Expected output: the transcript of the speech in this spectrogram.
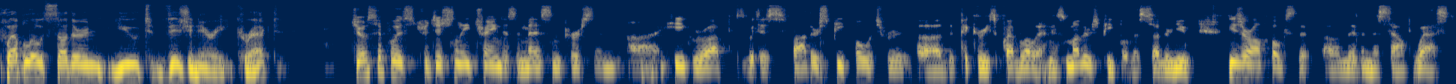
Pueblo Southern Ute visionary, correct? Joseph was traditionally trained as a medicine person. Uh, he grew up with his father's people, which were uh, the Picuris Pueblo, and his mother's people, the Southern Ute. These are all folks that uh, live in the Southwest.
